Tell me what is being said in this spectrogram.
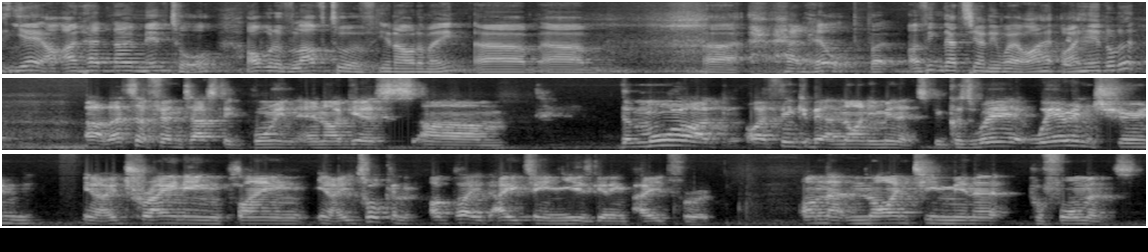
yeah, I'd had no mentor. I would have loved to have, you know what I mean, um, um, uh, had help. But I think that's the only way I, I handled it. Oh, that's a fantastic point, and I guess um, the more I, I think about 90 minutes because we're we're in tune, you know, training, playing. You know, you're talking. I played 18 years, getting paid for it. On that 90 minute performance,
